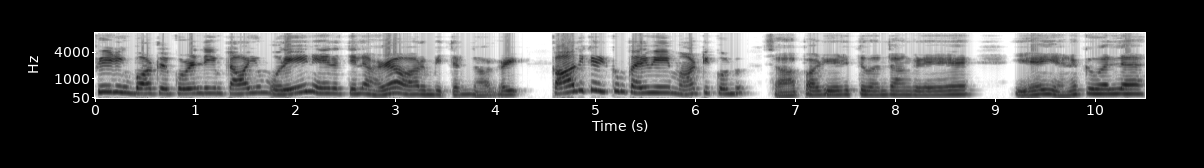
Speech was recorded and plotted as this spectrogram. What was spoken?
ஃபீடிங் பாட்டில் குழந்தையும் தாயும் ஒரே நேரத்தில் அழ ஆரம்பித்திருந்தார்கள். காது கேட்கும் கருவியை மாட்டிக்கொண்டு சாப்பாடு எடுத்து வந்தாங்களே. ஏன் எனக்கு வரல?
